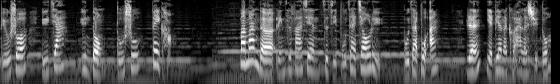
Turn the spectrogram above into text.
比如说瑜伽、运动、读书、备考。慢慢的，林子发现自己不再焦虑，不再不安，人也变得可爱了许多。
